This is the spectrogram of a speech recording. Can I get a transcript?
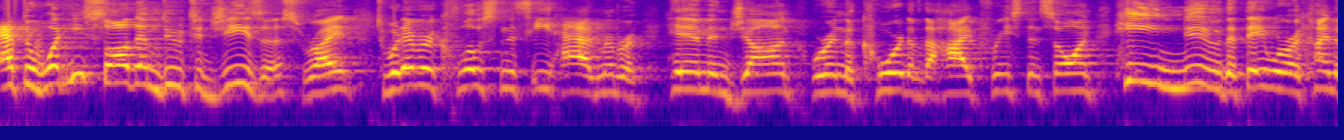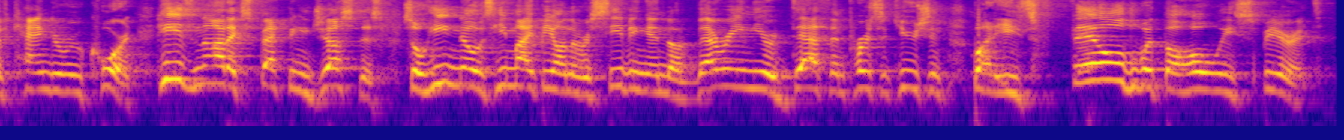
After what he saw them do to Jesus, right, to whatever closeness he had, remember him and John were in the court of the high priest and so on. He knew that they were a kind of kangaroo court. He's not expecting justice, so he knows he might be on the receiving end of very near death and persecution, but he's filled with the Holy Spirit.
